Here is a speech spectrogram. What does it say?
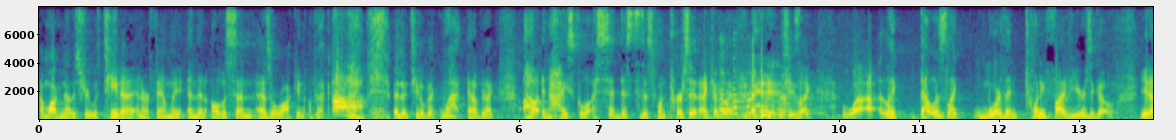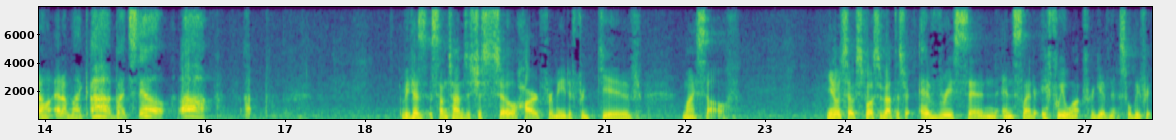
I'm walking down the street with Tina and our family, and then all of a sudden, as we're walking, I'll be like, ah! Oh! And then Tina will be like, what? And I'll be like, oh, in high school, I said this to this one person. I kept like, she's like, wow, like, that was like more than 25 years ago, you know? And I'm like, ah, but still, ah. Because sometimes it's just so hard for me to forgive myself. You know what's so explosive about this? For every sin and slander, if we want forgiveness, we'll be free.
